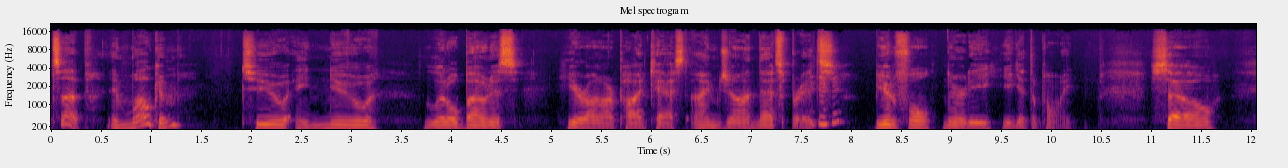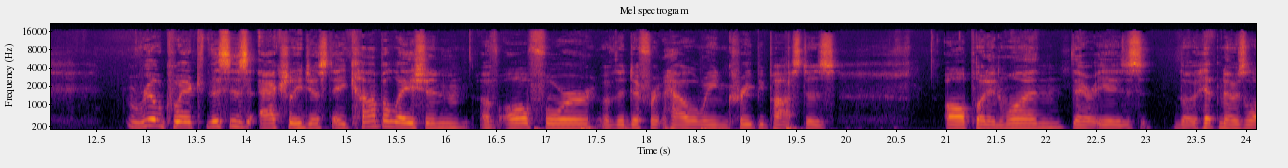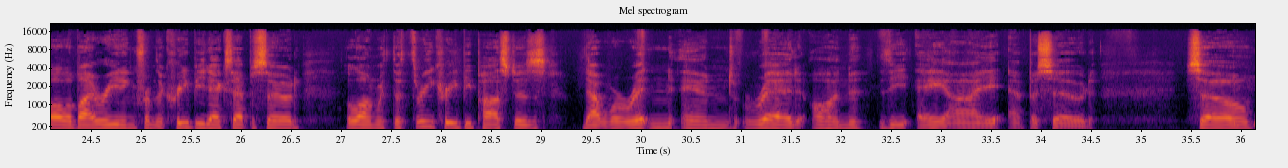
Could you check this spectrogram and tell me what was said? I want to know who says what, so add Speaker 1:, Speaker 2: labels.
Speaker 1: What's up? And welcome to a new little bonus here on our podcast. I'm John, that's Brits. Beautiful, nerdy, you get the point. So, real quick, this is actually just a compilation of all four of the different Halloween creepypastas all put in one. There is the Hypno's Lullaby reading from the Creepy Dex episode, along with the three creepypastas that were written and read on the AI episode. So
